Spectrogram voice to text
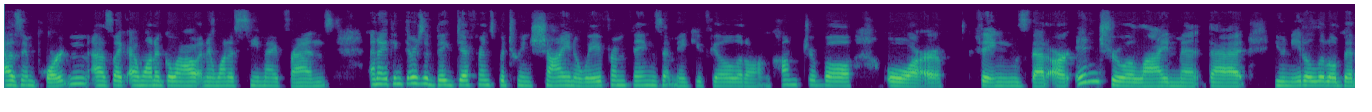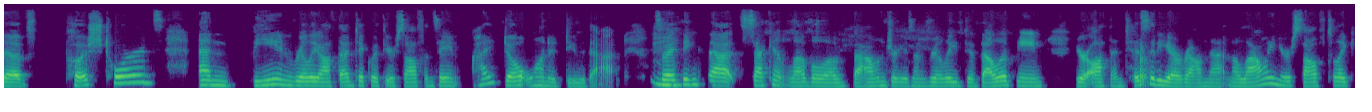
as important as like, I want to go out and I want to see my friends. And I think there's a big difference between shying away from things that make you feel a little uncomfortable or things that are in true alignment that you need a little bit of push towards and being really authentic with yourself and saying i don't want to do that mm-hmm. so i mm-hmm. think that second level of boundaries and really developing your authenticity around that and allowing yourself to like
